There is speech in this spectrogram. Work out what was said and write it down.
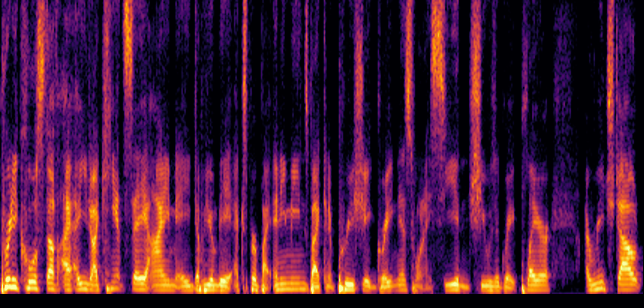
Pretty cool stuff. I, I, you know I can't say I'm a WNBA expert by any means, but I can appreciate greatness when I see it. And she was a great player. I reached out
